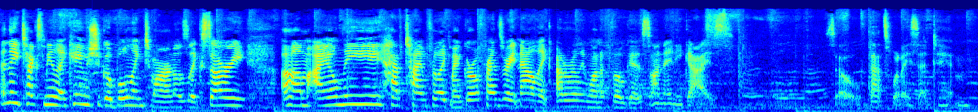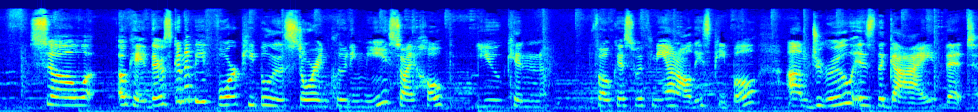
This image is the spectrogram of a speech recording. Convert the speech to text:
And they text me like, hey, we should go bowling tomorrow. And I was like, sorry, um, I only have time for like my girlfriends right now. Like I don't really want to focus on any guys. So that's what I said to him. So, okay, there's gonna be four people in the store including me. So I hope you can focus with me on all these people. Um, Drew is the guy that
